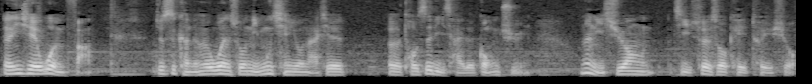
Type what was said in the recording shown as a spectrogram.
呃一些问法，就是可能会问说你目前有哪些呃投资理财的工具？那你希望几岁的时候可以退休？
